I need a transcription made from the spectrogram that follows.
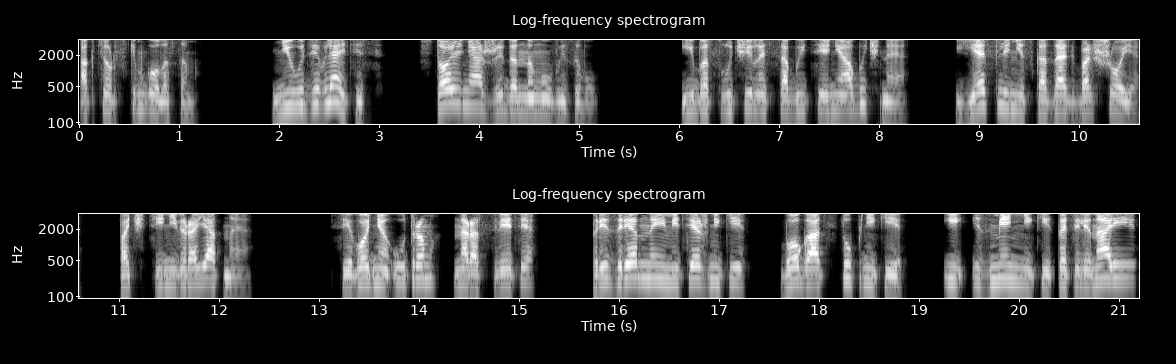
актерским голосом. «Не удивляйтесь столь неожиданному вызову. Ибо случилось событие необычное, если не сказать большое, почти невероятное. Сегодня утром, на рассвете, презренные мятежники, богоотступники и изменники Кателинарии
